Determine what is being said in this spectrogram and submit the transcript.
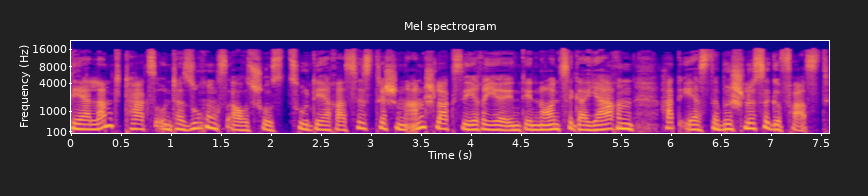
Der Landtagsuntersuchungsausschuss zu der rassistischen Anschlagsserie in den 90er Jahren hat erste Beschlüsse gefasst.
